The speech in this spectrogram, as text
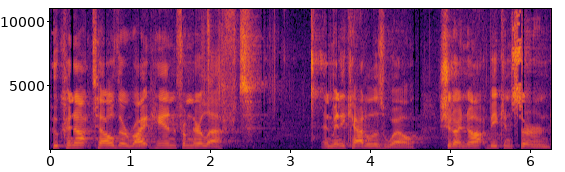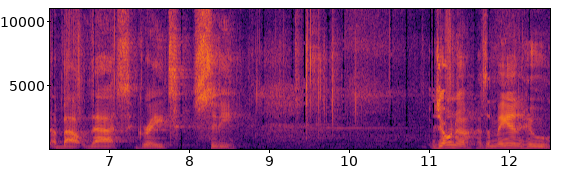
who cannot tell their right hand from their left, and many cattle as well. Should I not be concerned about that great city? Jonah, as a man who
